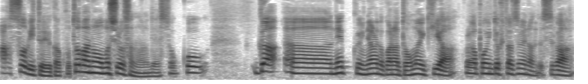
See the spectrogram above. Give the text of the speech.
遊びというか言葉の面白さなので、そこがネックになるのかなと思いきや、これがポイント二つ目なんですが、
